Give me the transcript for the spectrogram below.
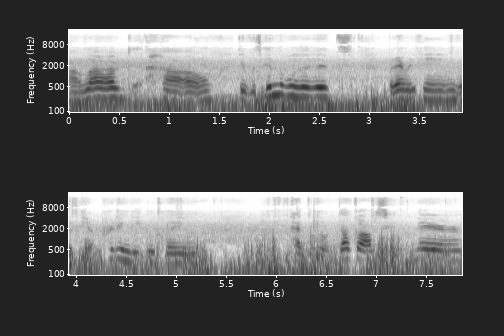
I loved how it was in the woods, but everything was kept pretty neat and clean. Had the little duck offs here and there.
